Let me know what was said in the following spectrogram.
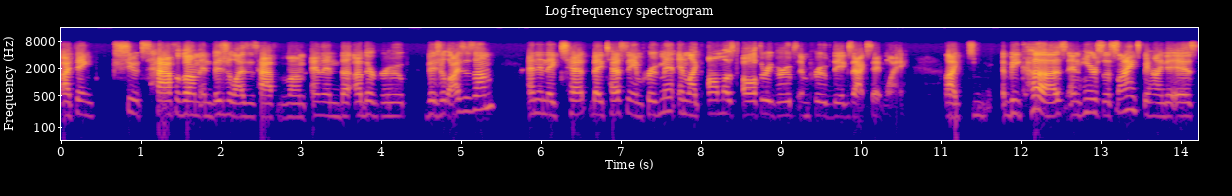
I think shoots half of them and visualizes half of them and then the other group visualizes them and then they te- they test the improvement and like almost all three groups improved the exact same way. Like because and here's the science behind it is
